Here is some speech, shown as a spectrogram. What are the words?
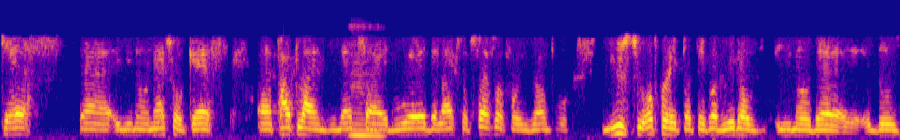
gas uh, you know, natural gas uh, pipelines in that mm. side, where the likes of Sasol, for example, used to operate, but they got rid of, you know, the, those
